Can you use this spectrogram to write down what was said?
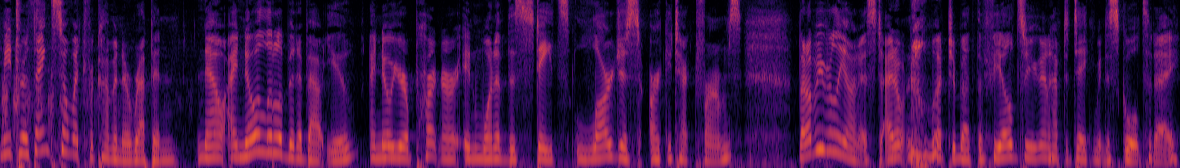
Mitra, thanks so much for coming to Reppin. Now, I know a little bit about you. I know you're a partner in one of the state's largest architect firms, but I'll be really honest, I don't know much about the field, so you're going to have to take me to school today.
